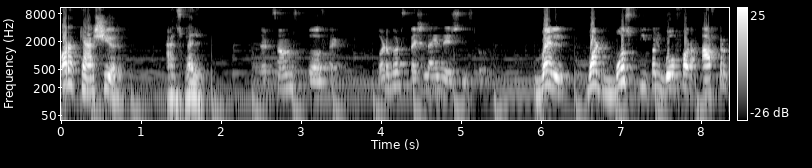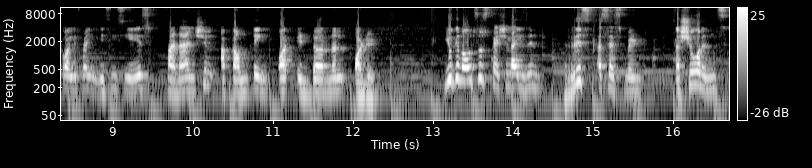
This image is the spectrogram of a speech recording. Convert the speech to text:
or a cashier as well. That sounds perfect. What about specializations though? Well, what most people go for after qualifying ACCA is financial accounting or internal audit. You can also specialize in risk assessment, assurance,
